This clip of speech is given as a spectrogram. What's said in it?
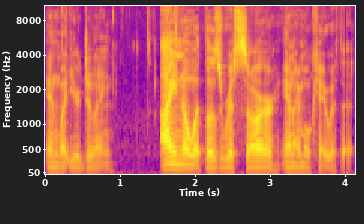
in what you're doing. I know what those risks are, and I'm okay with it.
